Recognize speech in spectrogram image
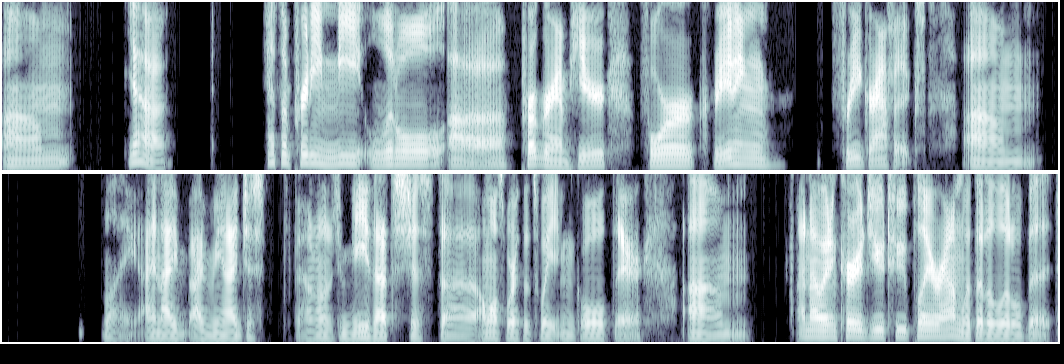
Um, yeah, it's a pretty neat little uh, program here for creating free graphics. Um, like, and I, I mean, I just, I don't know. To me, that's just uh, almost worth its weight in gold there. Um, and I would encourage you to play around with it a little bit,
